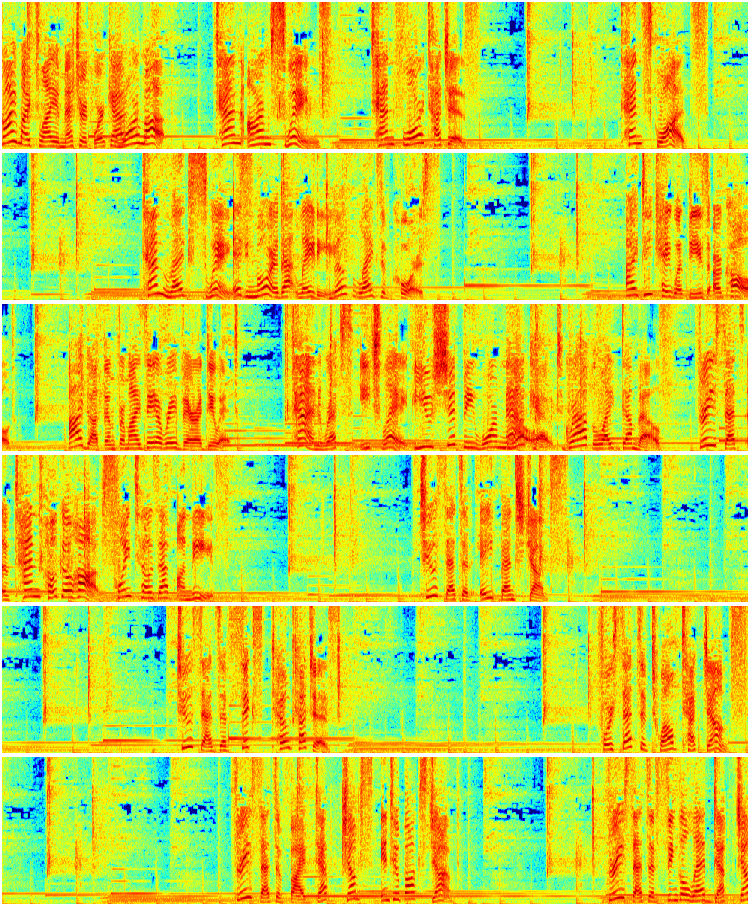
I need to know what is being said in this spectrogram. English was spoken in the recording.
Try my plyometric workout. Warm up. 10 arm swings. 10 floor touches. 10 squats. 10 leg swings. Ignore that lady. Both legs, of course. IDK what these are called. I got them from Isaiah Rivera Do It. 10 reps each leg. You should be warm now. Workout. Grab light dumbbells. 3 sets of 10 pogo hops. Point toes up on these. 2 sets of 8 bench jumps. 2 sets of 6 toe touches. 4 sets of 12 tuck jumps. 3 sets of 5 depth jumps into box jump. 3 sets of single leg depth jump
